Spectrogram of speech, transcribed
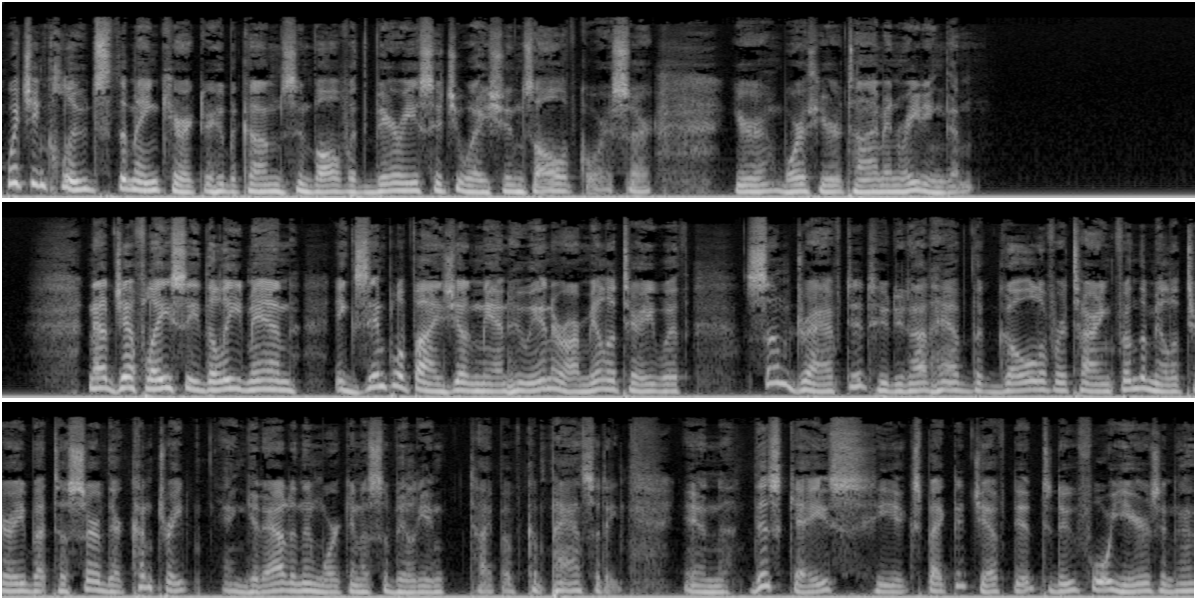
which includes the main character who becomes involved with various situations. All, of course, are you're worth your time in reading them. Now, Jeff Lacy, the lead man, exemplifies young men who enter our military with some drafted who do not have the goal of retiring from the military but to serve their country and get out and then work in a civilian type of capacity. In this case, he expected, Jeff did, to do four years and uh,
